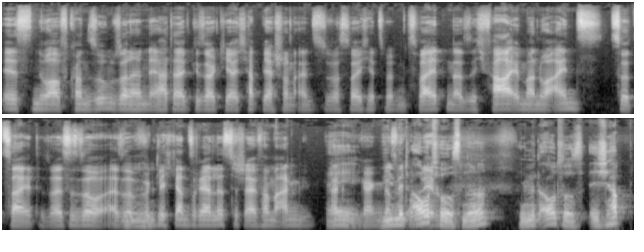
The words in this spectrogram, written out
ist nur auf Konsum, sondern er hat halt gesagt, ja, ich habe ja schon eins, was soll ich jetzt mit dem zweiten? Also ich fahre immer nur eins zur Zeit. Weißt du so, also Mhm. wirklich ganz realistisch einfach mal ange Ey, angegangen. wie mit Problem. Autos, ne? Wie mit Autos. Ich hab,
